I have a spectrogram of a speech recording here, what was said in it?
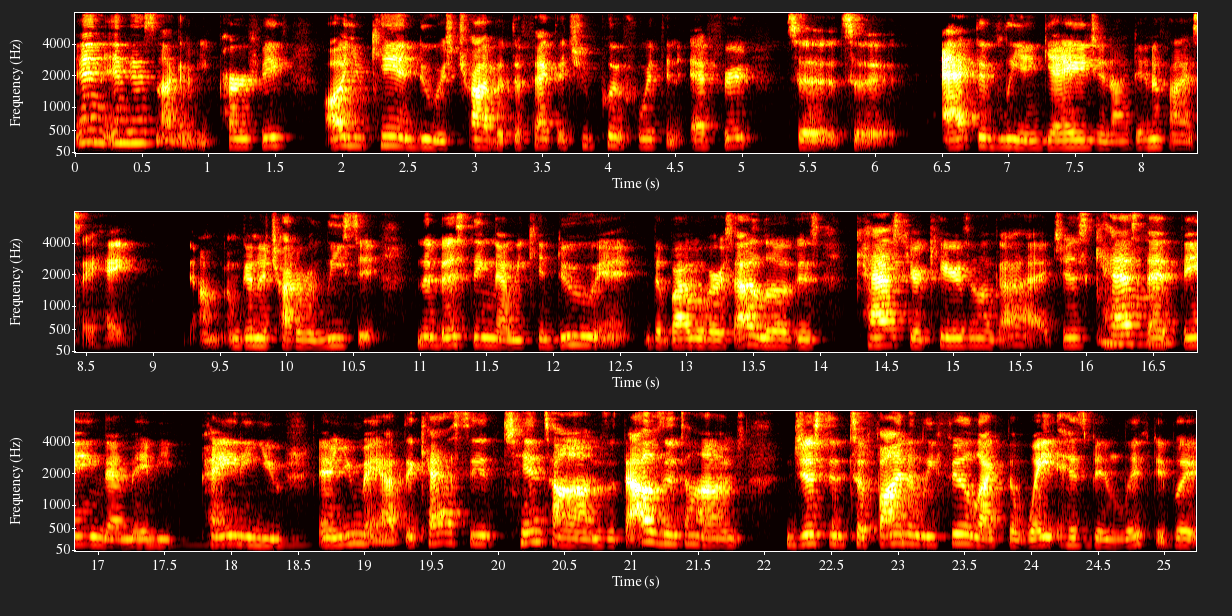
And and it's not going to be perfect. All you can do is try but the fact that you put forth an effort to to actively engage and identify and say hey I'm, I'm going to try to release it. And the best thing that we can do, and the Bible verse I love is cast your cares on God. Just cast Mhm. that thing that may be paining you. And you may have to cast it 10 times, a thousand times, just to, to finally feel like the weight has been lifted. But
